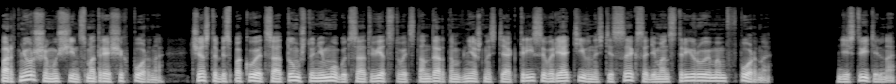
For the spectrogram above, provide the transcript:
Партнерши мужчин, смотрящих порно, часто беспокоятся о том, что не могут соответствовать стандартам внешности актрисы вариативности секса, демонстрируемым в порно. Действительно,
